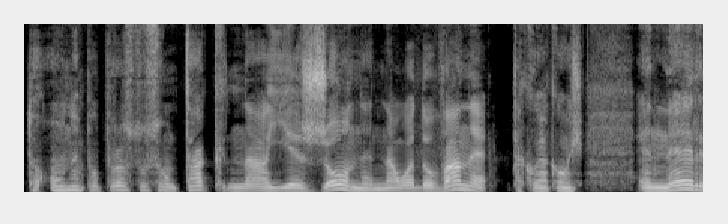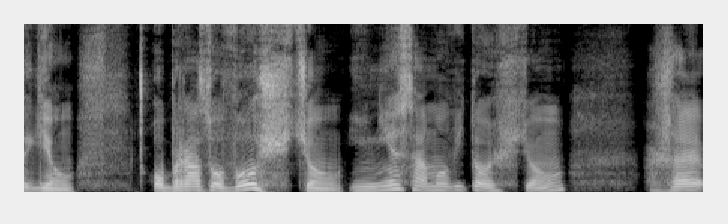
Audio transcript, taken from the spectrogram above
to one po prostu są tak najeżone, naładowane taką jakąś energią, obrazowością i niesamowitością, że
